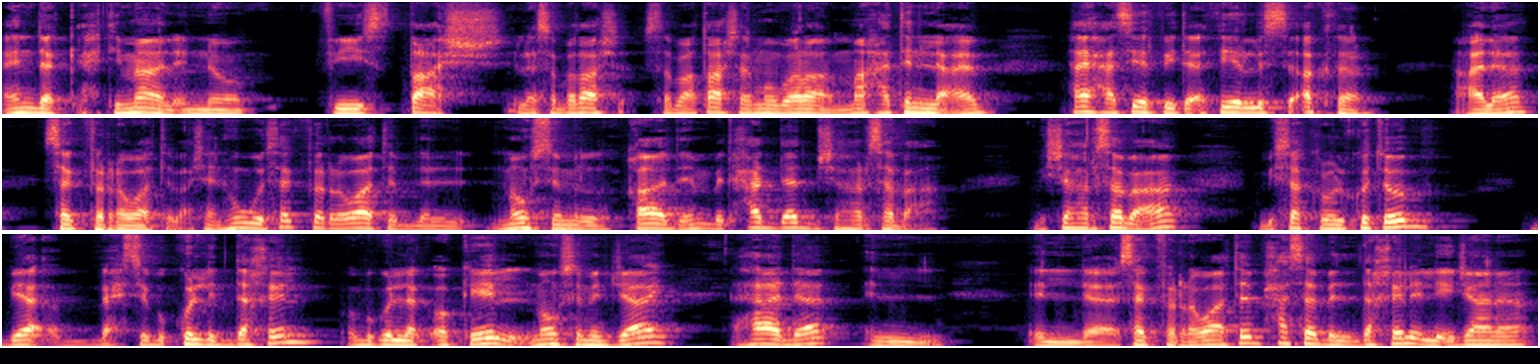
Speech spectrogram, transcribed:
عندك احتمال إنه في 16 إلى 17 17 مباراة ما حتنلعب هاي حصير في تأثير لسه أكثر على سقف الرواتب. عشان هو سقف الرواتب للموسم القادم بتحدد بشهر سبعة. بشهر سبعة بيسكروا الكتب بي- بيحسبوا كل الدخل وبيقول لك أوكي الموسم الجاي هذا سقف الرواتب حسب الدخل اللي إجانا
